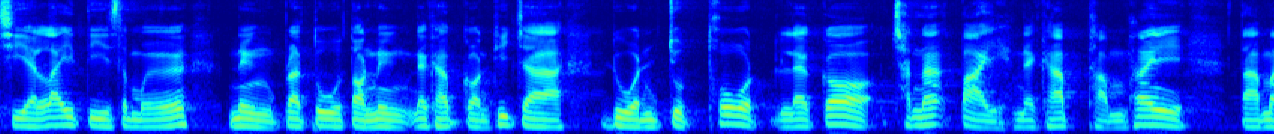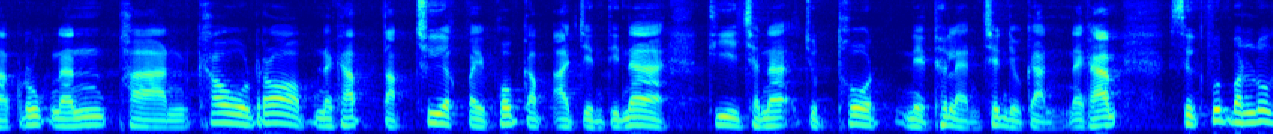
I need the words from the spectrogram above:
เชียไล่ตีเสมอ 1 ประตูต่อ1นะครับก่อนที่จะดวลจุดโทษแล้วก็ชนะไปนะครับทำให้ ตาหมากรุกนั้นผ่านเข้ารอบนะครับตัดเชือกไปพบกับอาร์เจนตินาที่ชนะจุดโทษเนเธอร์แลนด์เช่นเดียวกันนะครับศึกฟุตบอลโลก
